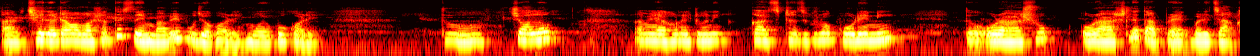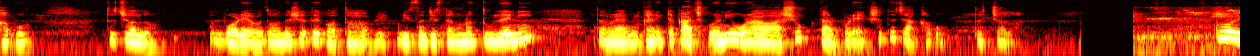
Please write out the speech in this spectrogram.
আর ছেলেটাও আমার সাথে সেমভাবেই পুজো করে, ময়ূকও করে। তো চলো, আমি এখন একটুখানি কাজ টাজগুলো করে নিই। তো ওরা আসুক, ওরা আসলে তারপরে একবারে চা খাব। তো চলো, পরে আবার তোমাদের সাথে কথা হবে। বিছনা টিছনাগুলো তুলে নিই, তারপরে আমি খানিকটা কাজ করে নিই, ওরাও আসুক, তারপরে একসাথে চা খাব। তো চলো। কই?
